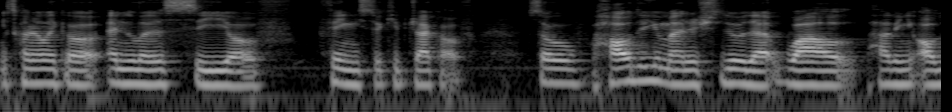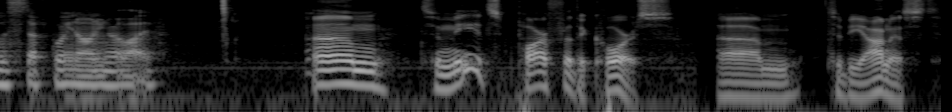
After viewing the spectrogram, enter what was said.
It's kind of like a endless sea of things to keep track of. So how do you manage to do that while having all this stuff going on in your life? Um, to me, it's par for the course. Um, to be honest,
